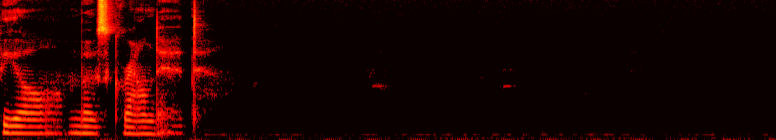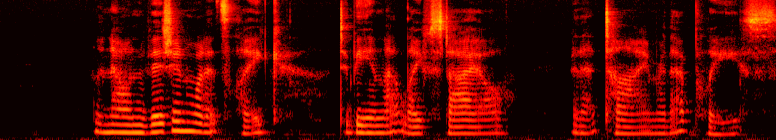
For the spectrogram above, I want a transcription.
feel most grounded. And now envision what it's like to be in that lifestyle or that time or that place.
